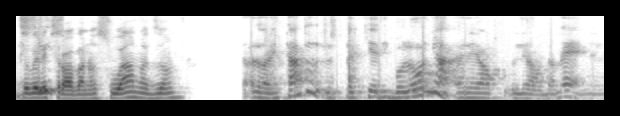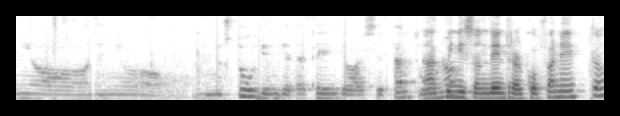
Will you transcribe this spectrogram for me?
dove sì, le trovano su Amazon? Allora, intanto per chi è di Bologna le ho, le ho da me nel mio, nel, mio, nel mio, studio in via d'Azeglio al 71. Ah, quindi sono dentro al cofanetto?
